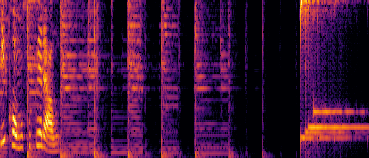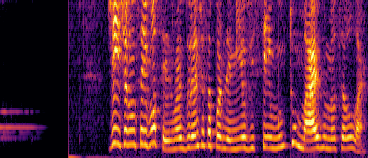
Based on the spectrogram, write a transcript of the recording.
e como superá-lo. Gente, eu não sei vocês, mas durante essa pandemia eu viciei muito mais no meu celular.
